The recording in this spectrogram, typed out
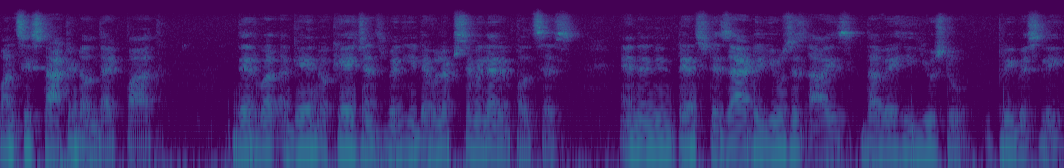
Once he started on that path, there were again occasions when he developed similar impulses and an intense desire to use his eyes the way he used to previously.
